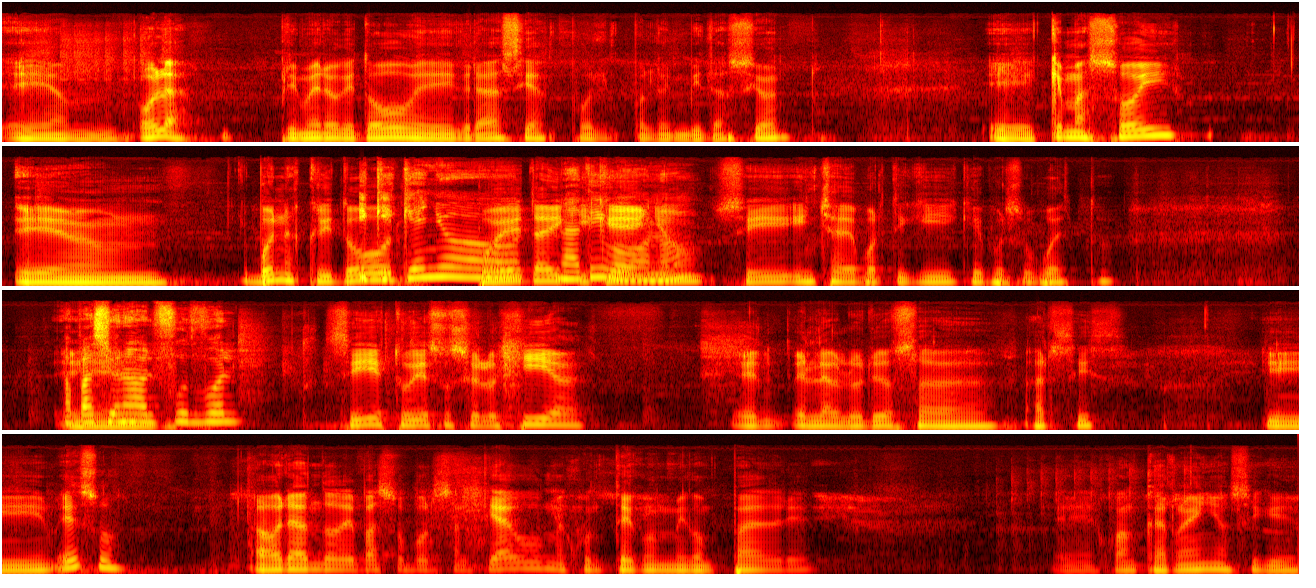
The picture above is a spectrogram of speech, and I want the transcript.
Eh, hola, primero que todo, eh, gracias por, por la invitación. Eh, ¿Qué más soy? Eh, um, buen escritor, Iquiqueño poeta nativo, iquiqueño, ¿no? sí, hincha de Portiquique, por supuesto. Apasionado Eh, del fútbol. Sí, estudié sociología en, en la gloriosa Arcis. Y eso. Ahora ando de paso por Santiago, me junté con mi compadre eh, Juan Carreño, así que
